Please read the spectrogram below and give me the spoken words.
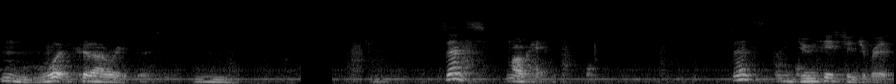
Hmm, what could I rate this? Hmm. Since okay, since you do taste gingerbread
